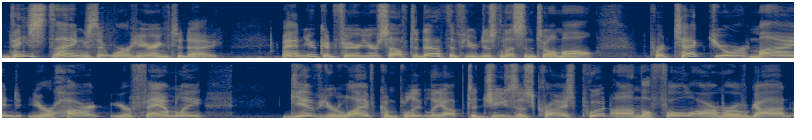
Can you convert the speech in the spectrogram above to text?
These things that we're hearing today, Man, you could fear yourself to death if you just listened to them all. Protect your mind, your heart, your family. Give your life completely up to Jesus Christ. Put on the full armor of God.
